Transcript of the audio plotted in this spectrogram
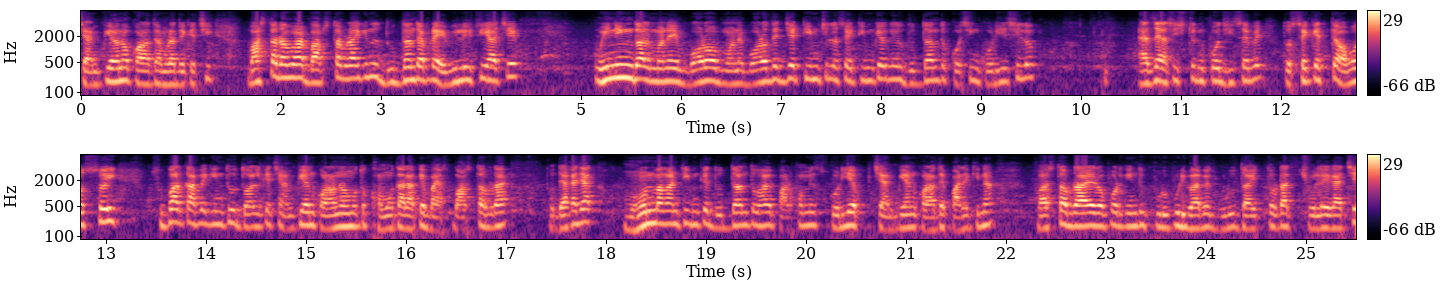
চ্যাম্পিয়নও করাতে আমরা দেখেছি। রায় বাস্তব রায় কিন্তু দুর্দান্ত একটা এবিলিটি আছে। উইনিং দল মানে বড় মানে বড়দের যে টিম ছিল, সেই টিমকেও কিন্তু দুর্দান্ত কোচিং করিয়েছিল অ্যাজ এ অ্যাসিস্ট্যান্ট কোচ হিসেবে। তো সেক্ষেত্রে অবশ্যই সুপার কাপে কিন্তু দলকে চ্যাম্পিয়ন করানোর মতো ক্ষমতা রাখে বাস্তব রায়। তো দেখা যাক, মোহনবাগান টিমকে দুর্দান্তভাবে পারফরমেন্স করিয়ে চ্যাম্পিয়ন করাতে পারে কিনা। বাস্তব রায়ের ওপর কিন্তু পুরোপুরিভাবে গুরু দায়িত্বটা চলে গেছে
